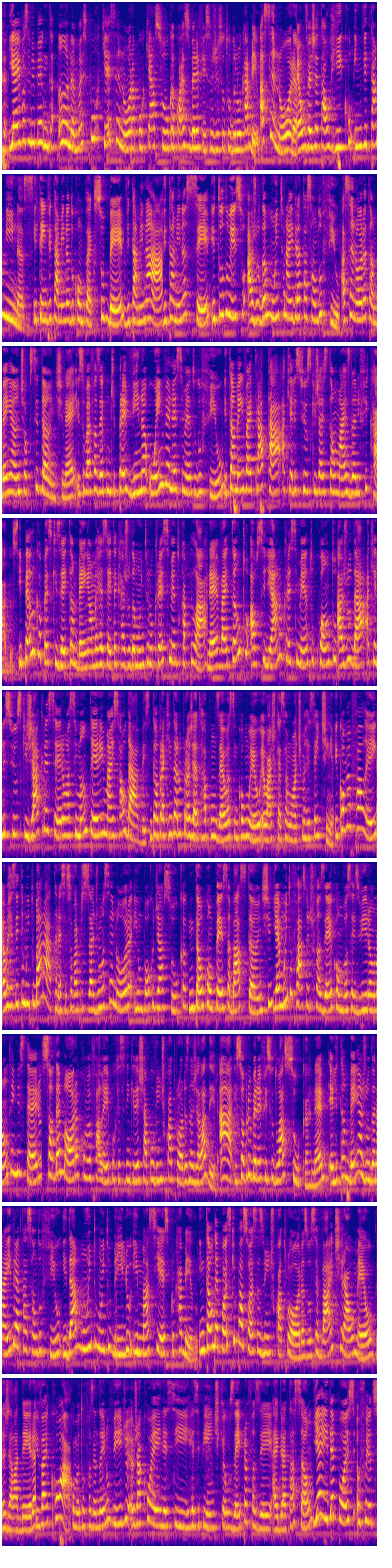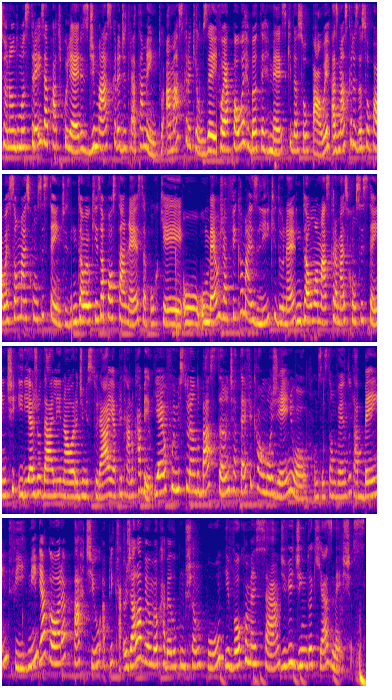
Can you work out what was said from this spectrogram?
e aí você me pergunta, Ana, mas por que cenoura? Por que açúcar? Quais os benefícios disso tudo no cabelo? A cenoura é um vegetal rico em vitaminas e tem vitamina do complexo B, vitamina A, vitamina C e tudo isso ajuda muito na hidratação do fio. A cenoura também é antioxidante, né? Isso vai fazer com que previna o envelhecimento do fio e também vai tratar aqueles fios que já estão mais danificados. E pelo que eu pesquisei também, é uma receita que ajuda muito no crescimento capilar, né? Vai tanto auxiliar no crescimento quanto ajudar aqueles fios que já cresceram a se manterem mais saudáveis. Então, para quem tá no projeto Rapunzel, assim como eu, eu acho que essa é uma ótima receitinha. E como eu falei, é uma receita muito barata, né? Você só vai precisar de uma cenoura e um pouco de açúcar, então compensa bastante. E é muito fácil de fazer, como vocês viram, não tem mistério, só demora, como eu falei, porque você tem que deixar por 24 horas na geladeira. Ah, e sobre o benefício do açúcar, né? Ele também ajuda na hidratação do fio e dá muito, muito brilho e maciez pro cabelo. Então, depois que passou essas 24 horas, você vai tirar o mel da geladeira e vai coar. Como eu tô fazendo aí no vídeo, eu já coei nesse recipiente que eu usei para fazer a hidratação. E aí, depois, eu fui adicionando umas 3 a 4 colheres de máscara de tratamento. A máscara que eu usei foi a Power Butter Mask da Soul Power. As máscaras da Soul Power são mais consistentes, então eu quis apostar nessa porque o, o mel já fica mais líquido, né? Então, uma máscara mais consistente iria ajudar ali na hora de misturar e aplicar no cabelo. E aí, eu fui misturando bastante até ficar homogêneo, ó. Como vocês estão vendo, tá bem firme. E agora partiu aplicar. Eu já lavei o meu cabelo com shampoo e vou começar dividindo aqui as mechas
